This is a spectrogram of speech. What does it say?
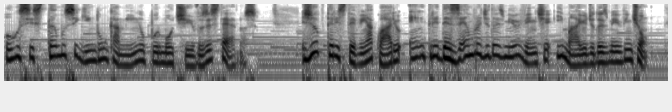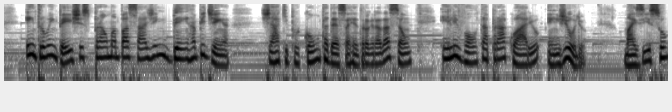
ou se estamos seguindo um caminho por motivos externos. Júpiter esteve em Aquário entre dezembro de 2020 e maio de 2021. Entrou em Peixes para uma passagem bem rapidinha, já que por conta dessa retrogradação, ele volta para Aquário em julho. Mas isso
